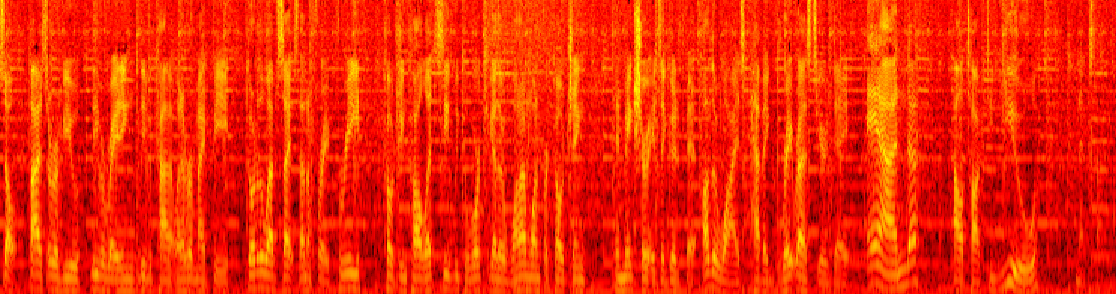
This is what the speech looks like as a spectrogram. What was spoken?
So, five star review, leave a rating, leave a comment, whatever it might be. Go to the website, sign up for a free coaching call. Let's see if we can work together one on one for coaching and make sure it's a good fit. Otherwise, have a great rest of your day, and I'll talk to you next time.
